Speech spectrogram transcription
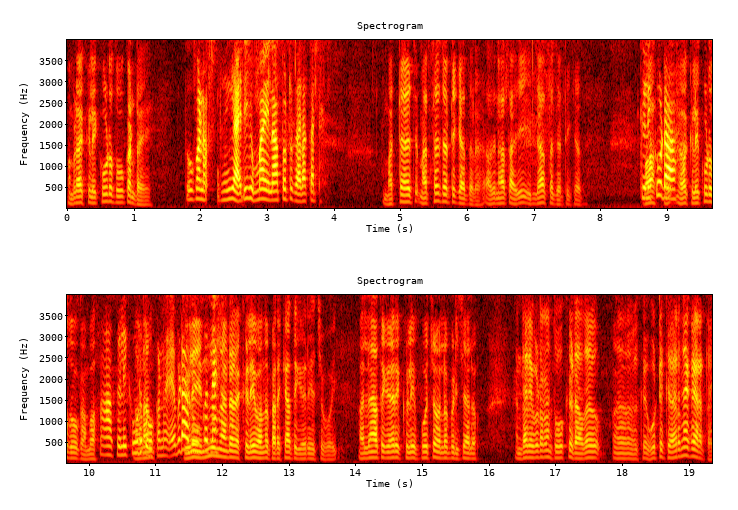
നമ്മുടെ ആ കിളിക്കൂട് തൂക്കണ്ടേ? തൂക്കണം. ഈ അരി ചുമ്മാ അതിനകത്തോട്ട് കിടക്കട്ടെ. മറ്റേ മറ്റേ ചട്ടിക്കകത്തല്ലേ? അതിനകത്ത് അരി ഇല്ലാത്ത ചട്ടിക്കകത്ത്. കിളിക്കൂടാ? കിളിക്കൂട് തൂക്കാം വാ. ആ കിളിക്കൂട് തൂക്കണം. എവിടെ കിളി ഇന്നും വേണ്ട കിളി വന്ന് പെരക്കകത്ത് കയറി വെച്ച് പോയി. അതിനകത്ത് കയറി കിളി പൂച്ച വല്ലതും പിടിച്ചാലോ? എന്തായാലും ഇവിടെ തൂക്കിടാം. അത് കൂട്ടി കയറിഞ്ഞാൽ കയറട്ടെ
